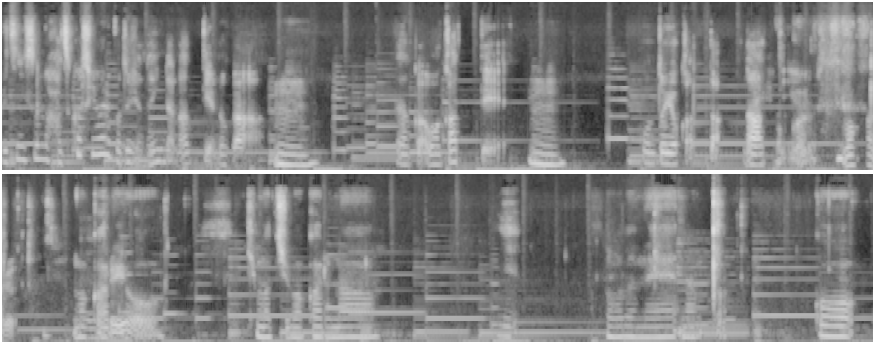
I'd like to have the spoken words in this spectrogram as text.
別にそんな恥ずかしがることじゃないんだなっていうのがうん。なんか分かってうん。本当良かったなっていう。わかる。わかる。わかるよ。気持ちわかるな。ね、そうだね。なんか、こう、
